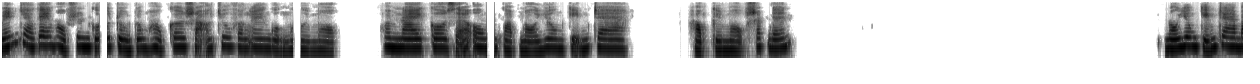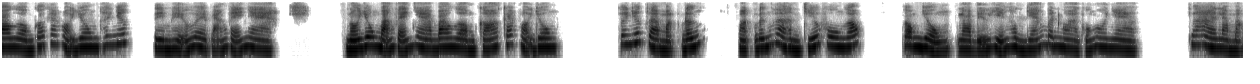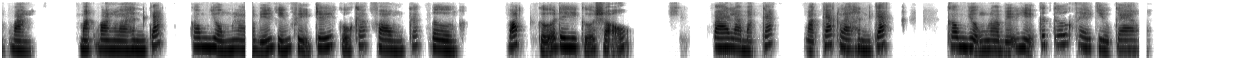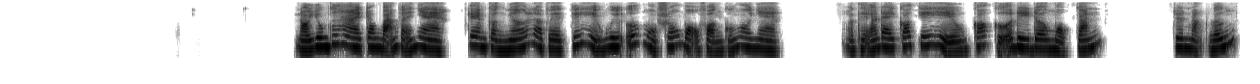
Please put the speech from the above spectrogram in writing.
Mến chào các em học sinh của trường Trung học cơ sở Chu Văn An quận 11. Hôm nay cô sẽ ôn tập nội dung kiểm tra học kỳ 1 sắp đến. Nội dung kiểm tra bao gồm có các nội dung. Thứ nhất, tìm hiểu về bản vẽ nhà. Nội dung bản vẽ nhà bao gồm có các nội dung. Thứ nhất là mặt đứng. Mặt đứng là hình chiếu vuông góc. Công dụng là biểu diễn hình dáng bên ngoài của ngôi nhà. Thứ hai là mặt bằng. Mặt bằng là hình cắt, công dụng là biểu diễn vị trí của các phòng, các tường, vách, cửa đi, cửa sổ. Ba là mặt cắt. Mặt cắt là hình cắt, công dụng là biểu diễn kích thước theo chiều cao. Nội dung thứ hai trong bản vẽ nhà, các em cần nhớ là về ký hiệu quy ước một số bộ phận của ngôi nhà. Ờ, thì ở đây có ký hiệu có cửa đi đơn một cánh trên mặt đứng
